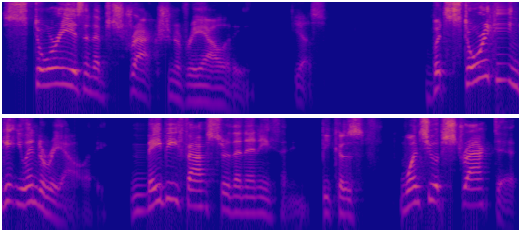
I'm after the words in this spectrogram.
story is an abstraction of reality. Yes. But story can get you into reality, maybe faster than anything, because once you abstract it,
